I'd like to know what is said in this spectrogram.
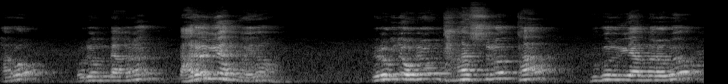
바로 어려움 당하는 나를 위한 거예요. 여러분이 어려움 당할수록 다 누구를 위한 거라고요?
